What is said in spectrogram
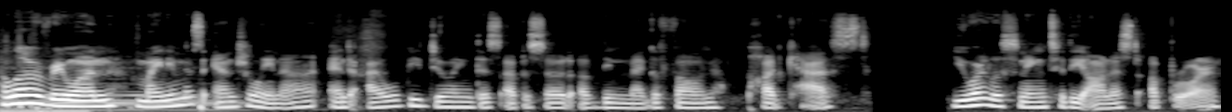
Hello, everyone. My name is Angelina, and I will be doing this episode of the Megaphone podcast. You are listening to The Honest Uproar.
